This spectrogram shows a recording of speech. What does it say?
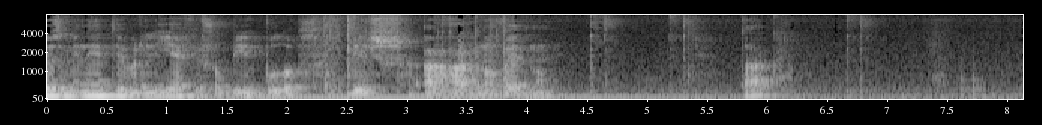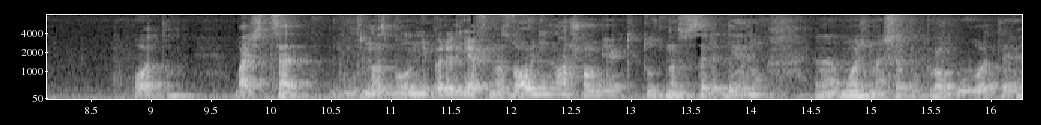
е, змінити в рельєфі, щоб їх було більш е, гарно видно. Так. От. Бачите, це у нас було ніби рельєф назовні нашого об'єкту, тут у нас всередину. Можна ще попробувати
